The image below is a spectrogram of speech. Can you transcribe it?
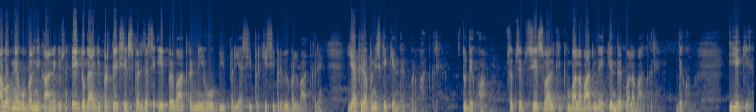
अब अपने को बल निकालने की उसने, एक तो कहा कि प्रत्येक शीर्ष पर जैसे ए पर बात करनी हो, बी पर या सी पर, किसी पर भी बल बात करें, या फिर अपन इसके केंद्र पर बात करें। तो देखो आप। सबसे शीर्ष वाले वाला में देखें केंद्रक वाला बात करें। देखो, ये क्या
